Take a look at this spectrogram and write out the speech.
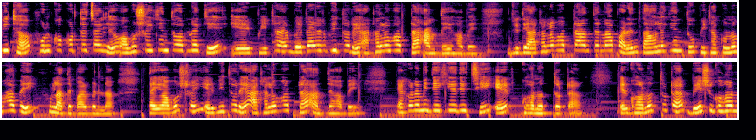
পিঠা ফুলকো করতে চাইলে অবশ্যই কিন্তু আপনাকে এই পিঠার বেটারের ভিতরে আঠালো ভাবটা আনতেই হবে। যদি আঠালো ভাবটা আনতে না পারেন, তাহলে কিন্তু পিঠা কোনোভাবেই ফুলাতে পারবেন না। তাই অবশ্যই এর ভিতরে আঠালো ভাবটা আনতে হবে। এখন আমি দেখিয়ে দিচ্ছি এর ঘনত্বটা। এর ঘনত্বটা বেশ ঘন,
